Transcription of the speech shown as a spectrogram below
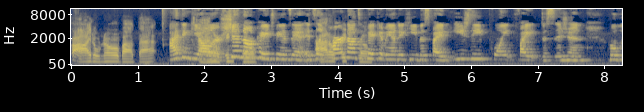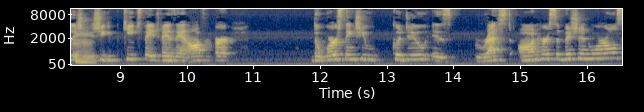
Oh, I don't know about that. I think y'all don't are shitting so. on Paige Van Zant. It's like hard not so. to pick Amanda Ribas by an easy point fight decision. Hopefully, Mhm. she, she keeps Paige Van Zant off of her. The worst thing she could do is rest on her submission morals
